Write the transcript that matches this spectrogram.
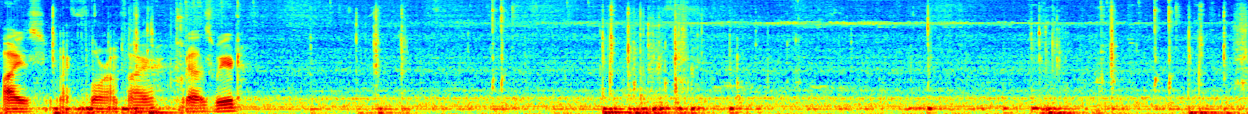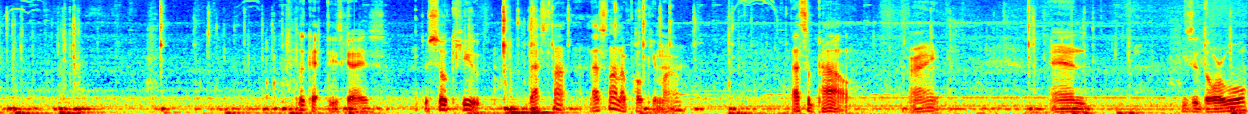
Why is my floor on fire? That was weird. Look at these guys. They're so cute. That's not that's not a Pokemon. That's a pal. Alright? And he's adorable.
